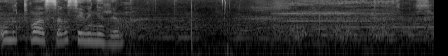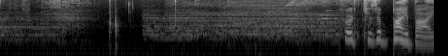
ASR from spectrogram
unutmazsanız sevinirim. Herkese bay bay.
